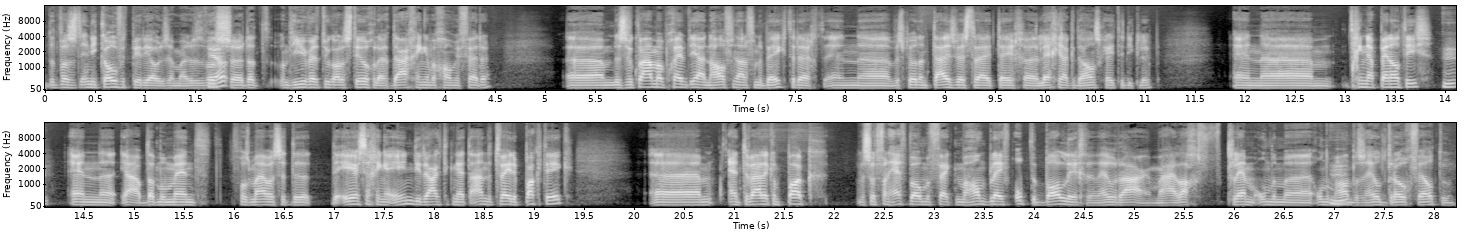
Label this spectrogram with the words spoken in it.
dat was in die COVID-periode, zeg maar. Dus dat was, dat, want hier werd natuurlijk alles stilgelegd. Daar gingen we gewoon weer verder. Ehm, dus we kwamen op een gegeven moment ja, in de halve finale van de beker terecht. En eh, we speelden een thuiswedstrijd tegen Legia Gdansk, heette die club. En ehm, het ging naar penalties. Hm. En eh, ja, op dat moment, volgens mij was het de, de eerste ging erin. Die raakte ik net aan. De tweede pakte ik. Ehm, en terwijl ik hem pak, een soort van hefboom-effect. Mijn hand bleef op de bal liggen. Heel raar. Maar hij lag klem onder mijn, onder mijn Hm. hand. Het was een heel droog veld toen.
